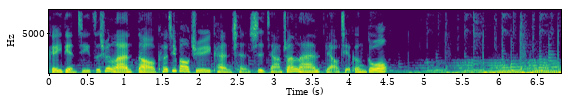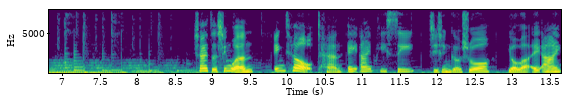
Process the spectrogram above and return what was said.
可以点击资讯栏到科技报局看程世嘉专栏，了解更多。下一则新闻：Intel 谈 AI PC。基辛格说：“有了 AI，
